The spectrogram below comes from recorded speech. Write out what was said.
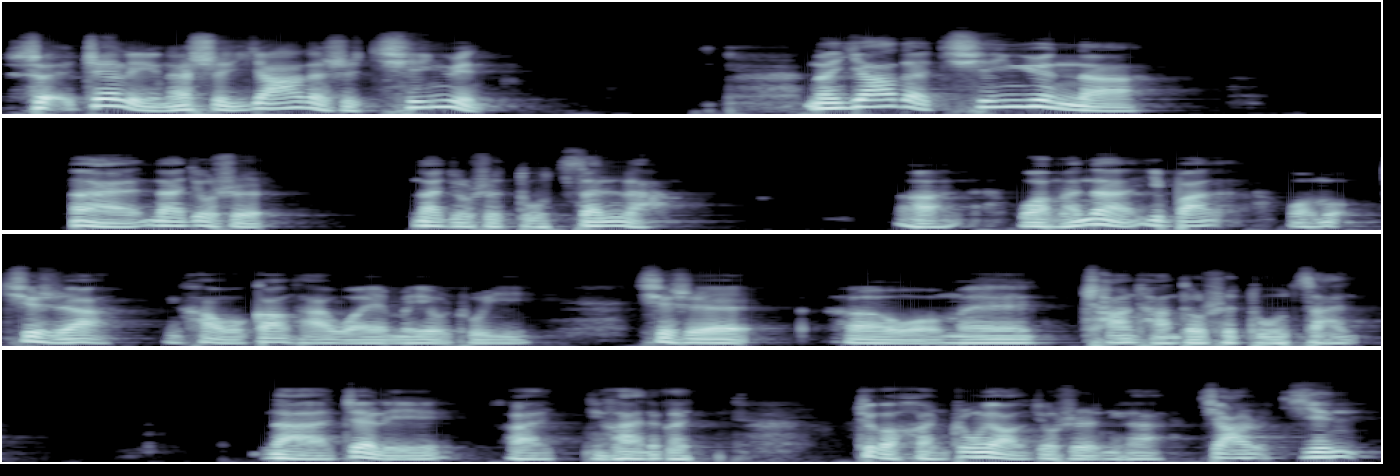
所以这里呢是押的是亲韵。那押的亲韵呢？哎，那就是，那就是读真了，啊，我们呢一般我们其实啊，你看我刚才我也没有注意，其实呃我们常常都是读簪。那这里哎，你看这个这个很重要的就是你看家金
